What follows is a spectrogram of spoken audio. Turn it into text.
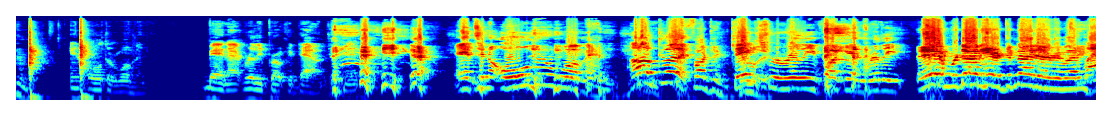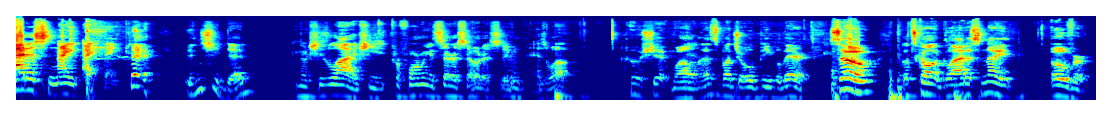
an older woman. Man, that really broke it down, didn't it? yeah, it's an older woman. Oh, good. Fucking Thanks it. for really fucking really and we're done here. Good night, everybody. Gladys Knight, I think. Isn't she dead? No, she's alive. She's performing in Sarasota soon as well. Oh shit! Well, that's a bunch of old people there. So let's call it Gladys Knight over.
